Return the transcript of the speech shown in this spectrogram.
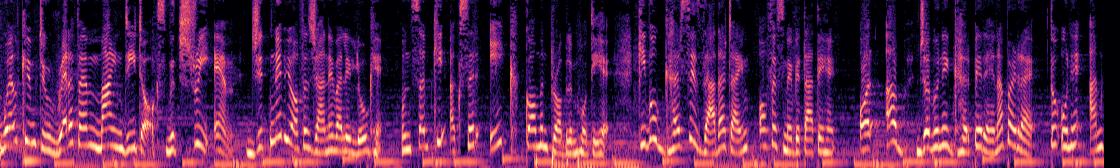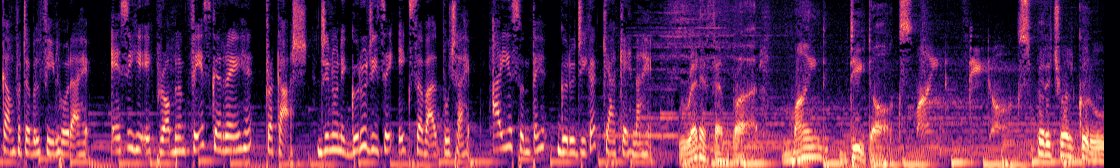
Welcome to Red F M mind detox with Shri M जितने भी ऑफ़िस जाने वाले लोग हैं उन सब की अक्सर एक कॉमन प्रॉब्लम होती है कि वो घर से ज़्यादा टाइम ऑफ़िस में बिताते हैं। और अब जब उन्हें घर पे रहना पड़ रहा है तो उन्हें अनकंफर्टेबल फील हो रहा है। ऐसी ही एक प्रॉब्लम फेस कर रहे हैं प्रकाश जिन्होंने गुरु जी से एक सवाल पूछा है। आइए सुनते हैं गुरु जी का क्या कहना है। रेड एफ़ पर mind detox mind detox spiritual guru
